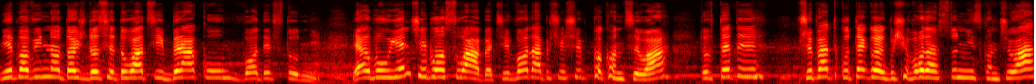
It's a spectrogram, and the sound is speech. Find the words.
nie powinno dojść do sytuacji braku wody w studni. Jakby ujęcie było słabe, czy woda by się szybko kończyła, to wtedy w przypadku tego, jakby się woda w studni skończyła,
